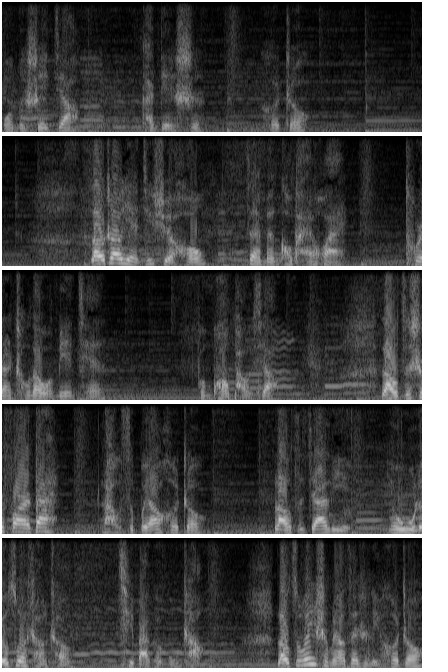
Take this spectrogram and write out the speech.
我们睡觉，看电视，喝粥。老赵眼睛血红，在门口徘徊，突然冲到我面前，疯狂咆哮。老子是富二代，老子不要喝粥。老子家里有五六座长城，七八个工厂，老子为什么要在这里喝粥？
